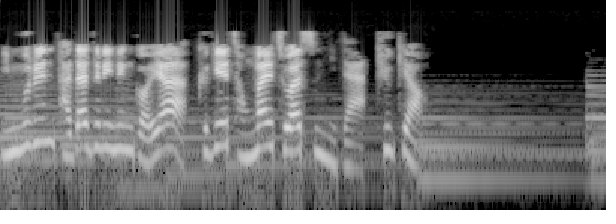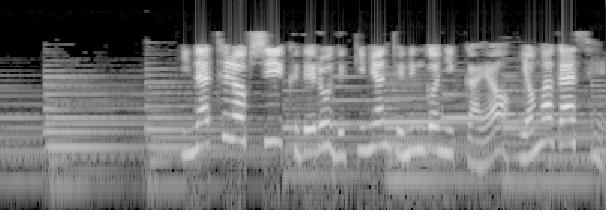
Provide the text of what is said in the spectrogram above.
인물은 받아들이는 거야. 그게 정말 좋았습니다. 규격. 이나 틀 없이 그대로 느끼면 되는 거니까요. 영화가 새.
